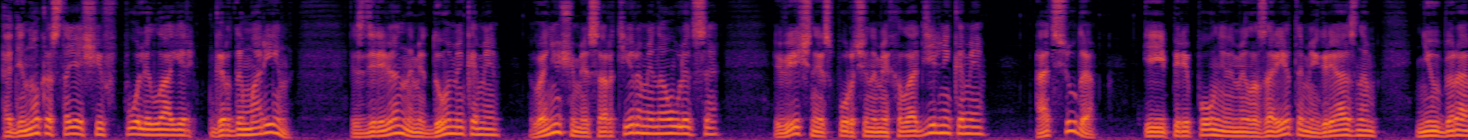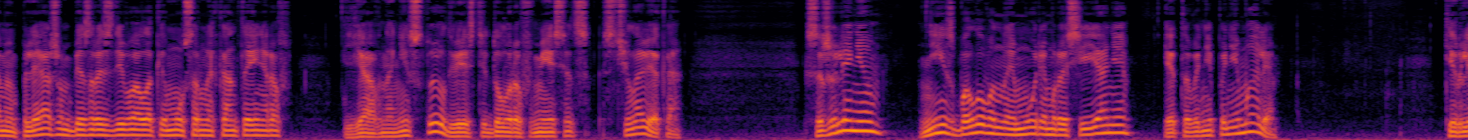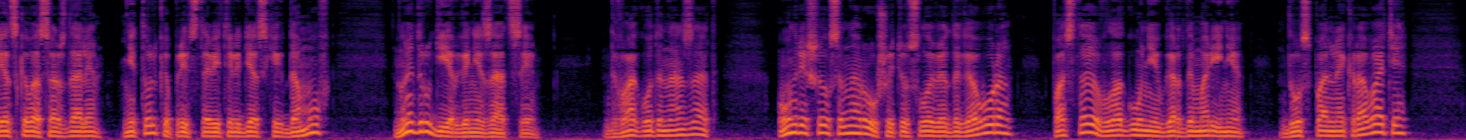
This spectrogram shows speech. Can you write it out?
одиноко стоящий в поле лагерь Гардемарин с деревянными домиками, вонючими сортирами на улице, вечно испорченными холодильниками, отсюда и переполненными лазаретами, грязным, неубираемым пляжем без раздевалок и мусорных контейнеров, явно не стоил 200 долларов в месяц с человека. К сожалению, не избалованные морем россияне этого не понимали. Терлецкого осаждали не только представители детских домов, но и другие организации. Два года назад он решился нарушить условия договора, поставив в лагуне в Гардемарине двуспальной кровати,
